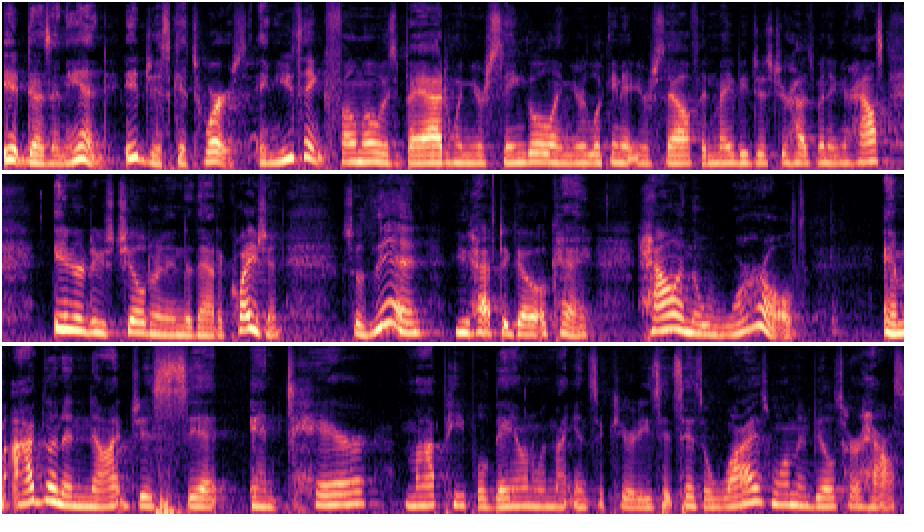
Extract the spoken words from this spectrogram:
it doesn't end. It just gets worse. And you think FOMO is bad when you're single and you're looking at yourself and maybe just your husband in your house. Introduce children into that equation. So then you have to go, okay, how in the world am I going to not just sit and tear my people down with my insecurities? It says, a wise woman builds her house,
